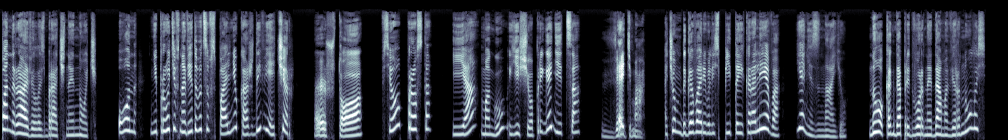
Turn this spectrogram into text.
понравилась брачная ночь. Он не против наведываться в спальню каждый вечер». «И что?» «Все просто. Я могу еще пригодиться». «Ведьма!» О чем договаривались Пита и королева, я не знаю. Но когда придворная дама вернулась,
